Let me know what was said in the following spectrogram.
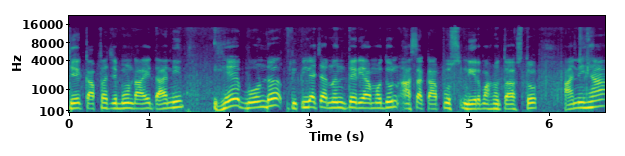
हे कापसाचे बोंड आहेत आणि हे बोंड पिकल्याच्या नंतर यामधून असा कापूस निर्माण होत असतो. आणि ह्या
